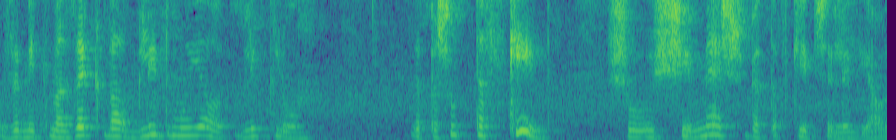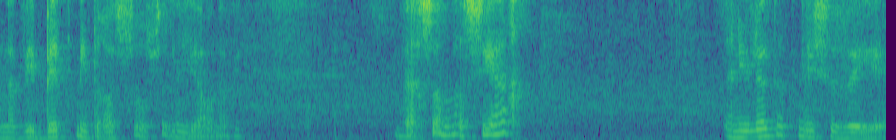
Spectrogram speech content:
זה מתמזג כבר בלי דמויות, בלי כלום. זה פשוט תפקיד שהוא שימש בתפקיד של אליהו הנביא, בית מדרשו של אליהו הנביא. ועכשיו משיח, אני לא יודעת מי שזה יהיה,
